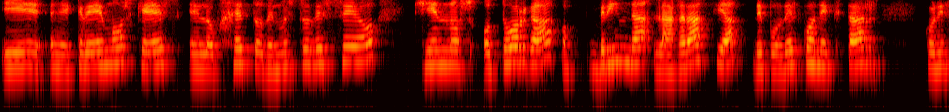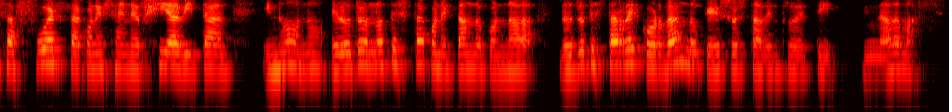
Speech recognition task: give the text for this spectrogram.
y eh, creemos que es el objeto de nuestro deseo quien nos otorga o brinda la gracia de poder conectar con esa fuerza, con esa energía vital. Y no, no, el otro no te está conectando con nada, el otro te está recordando que eso está dentro de ti y nada más.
